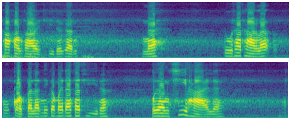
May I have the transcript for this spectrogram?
ค่าคอมทาวอีกทีด้วยกันนะ ดูท่าทางแล้วกูกดไปแล้วนี่ก็ไม่ได้ทันทีนะ เปลืองขี้หายเลย อเค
